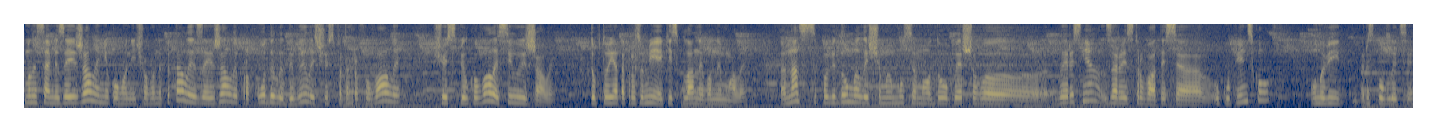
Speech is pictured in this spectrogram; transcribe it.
Вони самі заїжджали, нікого нічого не питали, заїжджали, проходили, дивились, щось фотографували, щось спілкувалися і уїжджали. Тобто, я так розумію, якісь плани вони мали. Нас повідомили, що ми мусимо до 1 вересня зареєструватися у Куп'янську, у новій республіці.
